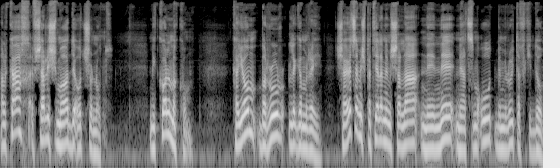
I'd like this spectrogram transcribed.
על כך אפשר לשמוע דעות שונות. מכל מקום, כיום ברור לגמרי שהיועץ המשפטי לממשלה נהנה מעצמאות במילוי תפקידו.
